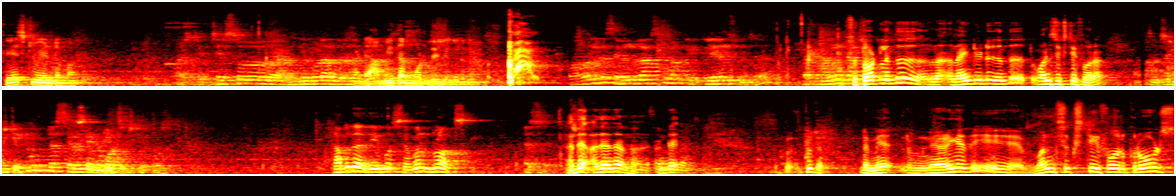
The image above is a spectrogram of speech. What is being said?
ఫేజ్ టూ ఏంటమ్మా? అంటే ఆ మిగతా మూడు బిల్డింగ్లు ఓవరాల్గా సెవెన్ బ్లాక్స్ మనకి క్లియరెన్స్ ఉంది సార్ బట్ మనం సో టోటల్ ఎంత నైంటీ టూ ఎంత వన్ సిక్స్టీ ఫోరా కాకపోతే సెవెన్ బ్లాక్స్ అదే అదే అదే అన్న. అంటే కూర్చోండి అంటే మే నేను అడిగేది one sixty four crores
